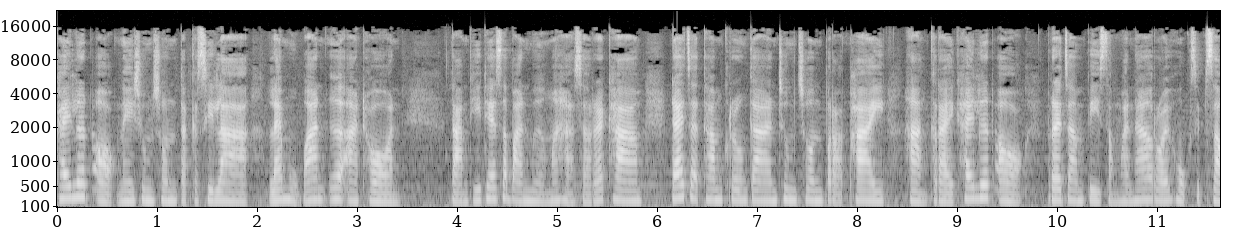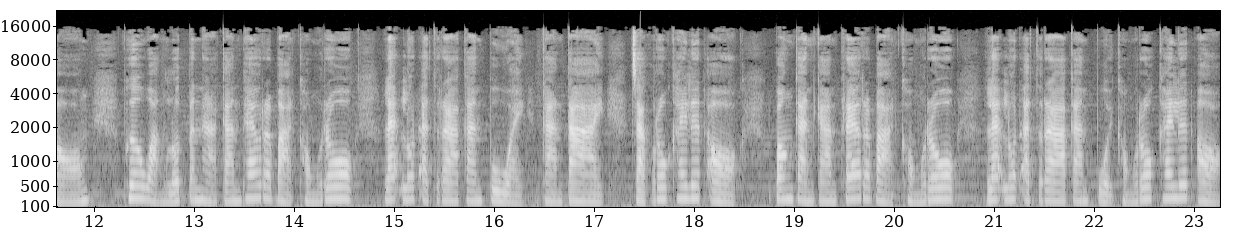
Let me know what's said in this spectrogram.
ไข้เลือดออกในชุมชนตักศิลา และหมู่บ้านเอื้ออาทร ตามที่เทศบาลเมืองมหาสารคาม ได้จัดทำโครงการชุมชนปลอดภัย ห่างไกลไข้เลือดออก ประจำปี 2562 เพื่อหวังลดปัญหาการแพร่ระบาดของโรค และลดอัตราการป่วย การตาย จากโรคไข้เลือดออก ป้องกันการแพร่ระบาดของโรค และลดอัตราการป่วยของโรคไข้เลือดออก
